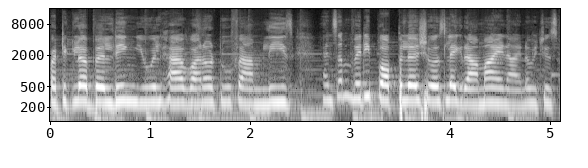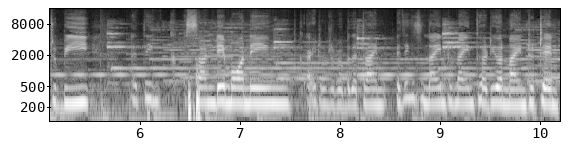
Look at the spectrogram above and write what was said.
particular building, you will have one or two families and some very popular shows like Ramayana, I know, which used to be, I think, Sunday morning. I don't remember the time. I think it's 9 to 9.30 or 9 to 10.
